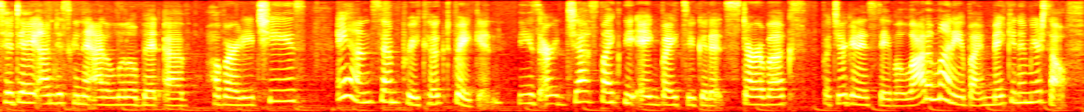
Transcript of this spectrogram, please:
Today, I'm just gonna add a little bit of Havarti cheese and some pre-cooked bacon. These are just like the egg bites you get at Starbucks, but you're gonna save a lot of money by making them yourself.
